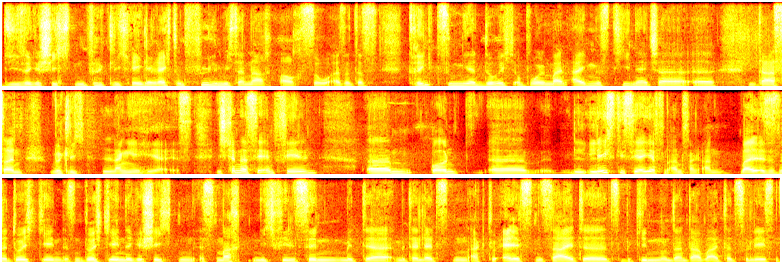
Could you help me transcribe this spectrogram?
diese Geschichten wirklich regelrecht und fühle mich danach auch so. Also das dringt zu mir durch, obwohl mein eigenes Teenager-Dasein äh, wirklich lange her ist. Ich kann das sehr empfehlen. Ähm, und äh, lest die Serie von Anfang an, weil es ist eine durchgehende, es sind durchgehende Geschichten. Es macht nicht viel Sinn, mit der, mit der letzten, aktuellsten Seite zu beginnen und dann da weiterzulesen,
